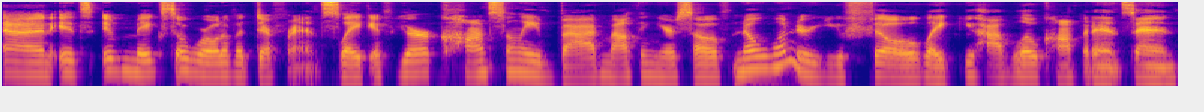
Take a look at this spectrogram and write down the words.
and it's it makes a world of a difference. Like if you're constantly bad mouthing yourself no wonder you feel like you have low confidence and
